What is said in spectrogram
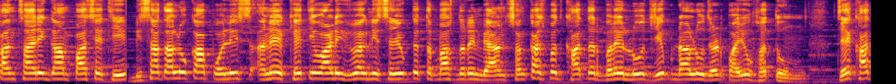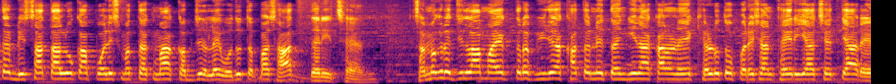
કંસારી ગામ પાસેથી ડીસા તાલુકા પોલીસ અને ખેતીવાડી વિભાગની સંયુક્ત તપાસ દરમિયાન શંકાસ્પદ ખાતર ભરેલું જીપ ડાલું ઝડપાયું હતું, જે ખાતર ડીસા તાલુકા પોલીસ મથકમાં કબજે લઈ વધુ તપાસ હાથ ધરી છે. સમગ્ર જિલ્લામાં એક તરફ યુરિયા ખાતરની તંગીના કારણે ખેડૂતો પરેશાન થઈ રહ્યા છે, ત્યારે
